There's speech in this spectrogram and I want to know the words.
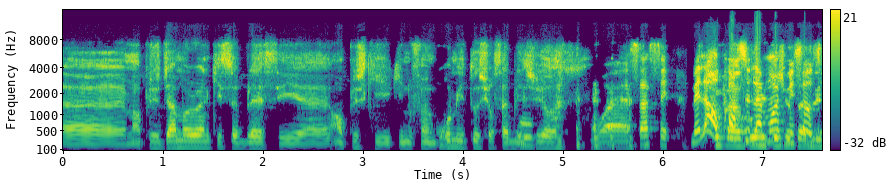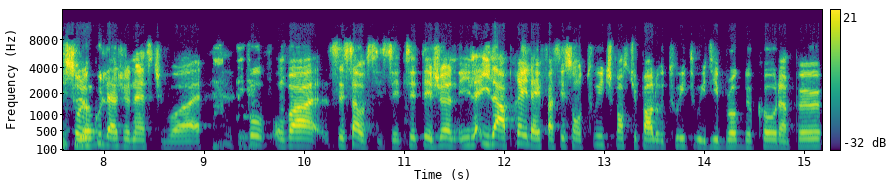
Euh, mais en plus, Jamoran qui se blesse et euh, en plus qui, qui, nous fait un gros mytho sur sa blessure. Ouais, ça c'est. Mais là encore, là, moi je mets ça aussi sur le coup de la jeunesse, tu vois. Faut, on va, c'est ça aussi. C'était jeune. Il, il a après, il a effacé son tweet. Je pense que tu parles au tweet où il dit broke the code un peu.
